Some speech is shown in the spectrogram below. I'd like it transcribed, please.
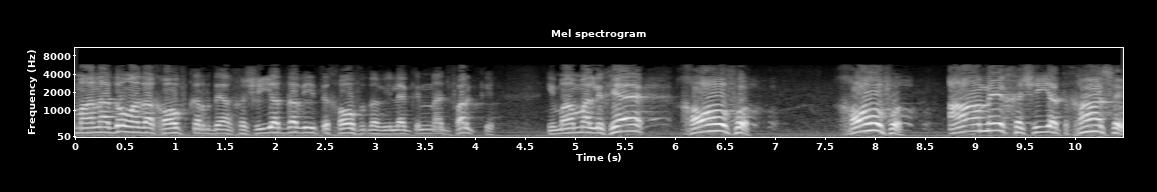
مانا دونوں دا خوف کر دیا خشیت دا بھی تے خوف دا بھی لیکن فرق ہے۔ امام لکھیا ہے، خوف خوف عام خشیت خاص ہے۔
